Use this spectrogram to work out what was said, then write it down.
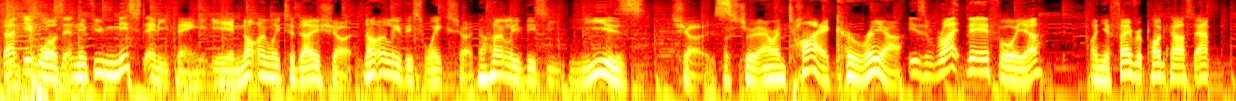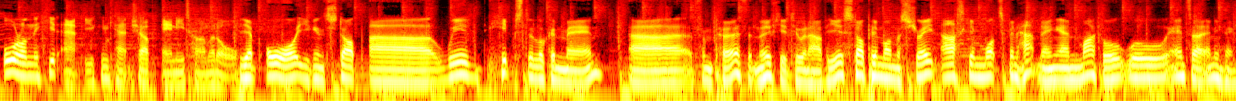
That it was. And if you missed anything in not only today's show, not only this week's show, not only this year's shows, That's true. Our entire career. is right there for you on your favourite podcast app or on the Hit app. You can catch up anytime at all. Yep. Or you can stop uh, with hipster-looking man uh, from Perth that moved here two and a half years. Stop him on the street, ask him what's been happening, and Michael will answer anything.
